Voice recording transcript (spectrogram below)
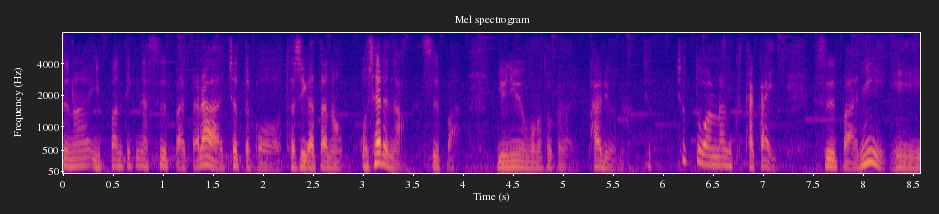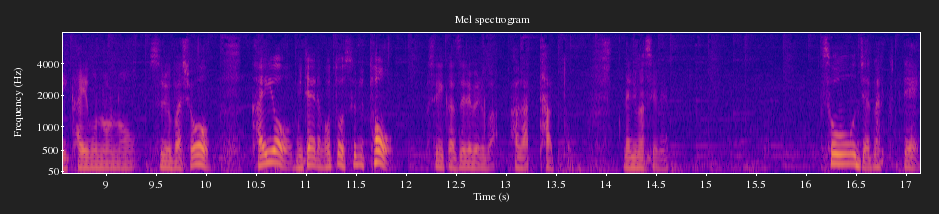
通の一般的なスーパーからちょっとこう都市型のおしゃれなスーパー輸入物とかがいっぱいあるようなちょちょっとワンランク高いスーパーに、買い物のする場所を変えようみたいなことをすると生活レベルが上がったとなりますよね。そうじゃなくて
